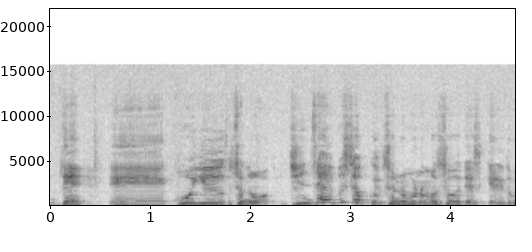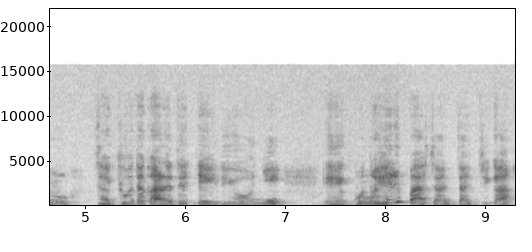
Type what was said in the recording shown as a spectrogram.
で、えー、こういうその人材不足そのものもそうですけれども先ほどから出ているように、えー、このヘルパーさんたちが、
